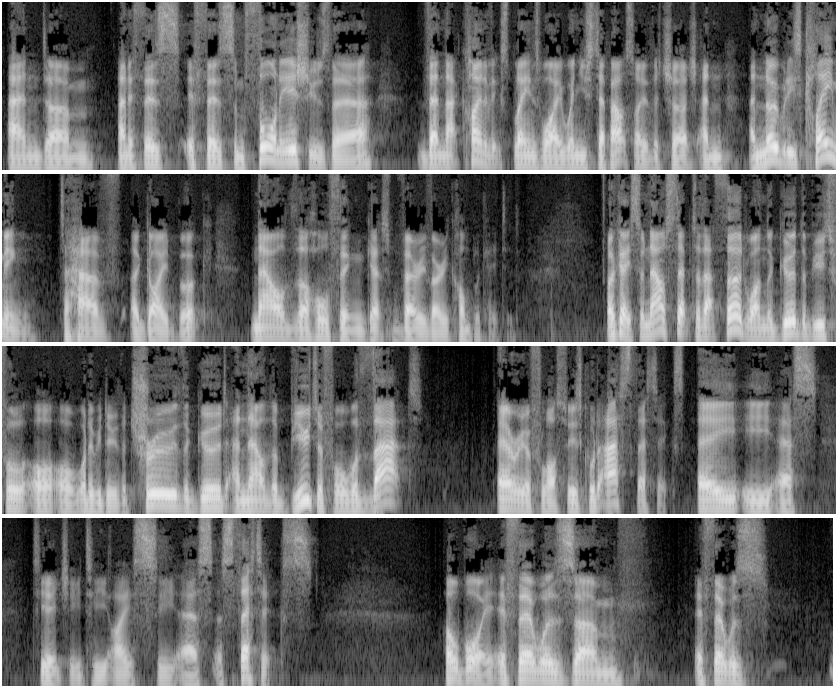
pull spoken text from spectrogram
And, um, and if, there's, if there's some thorny issues there, then that kind of explains why when you step outside of the church and, and nobody's claiming to have a guidebook, now the whole thing gets very, very complicated. Okay, so now step to that third one the good, the beautiful, or, or what do we do? The true, the good, and now the beautiful. Well, that area of philosophy is called aesthetics. A E S T H E T I C S, aesthetics. Oh boy, if there was, um, if there was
